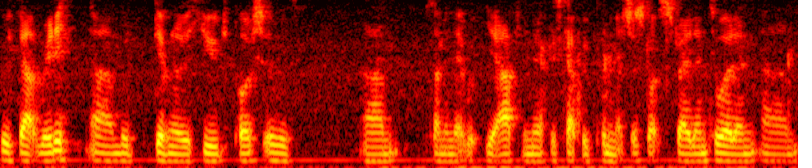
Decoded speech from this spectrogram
we felt ready. Um, we'd given it a huge push. It was um, something that, we, yeah, after the America's Cup, we pretty much just got straight into it. And um,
